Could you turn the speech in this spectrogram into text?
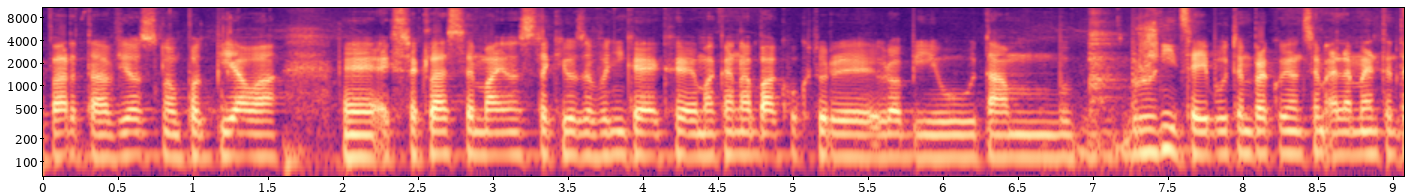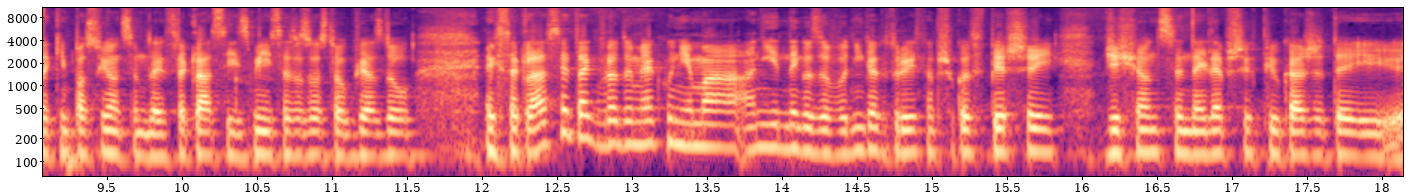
Warta wiosną podbijała e, ekstraklasę, mając takiego zawodnika jak Makana Baku, który robił tam różnicę i był tym brakującym elementem, takim pasującym do ekstraklasy i z miejsca co został gwiazdą ekstraklasy, tak w Radomiaku nie ma ani jednego zawodnika, który jest na przykład w pierwszej dziesiątce najlepszych piłkarzy tej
